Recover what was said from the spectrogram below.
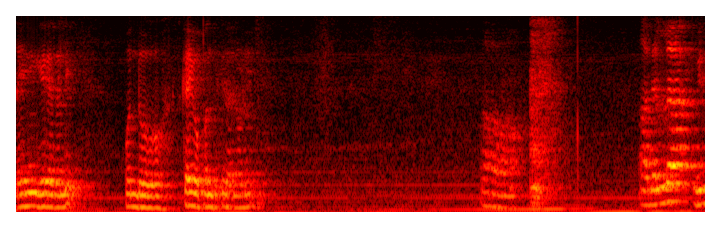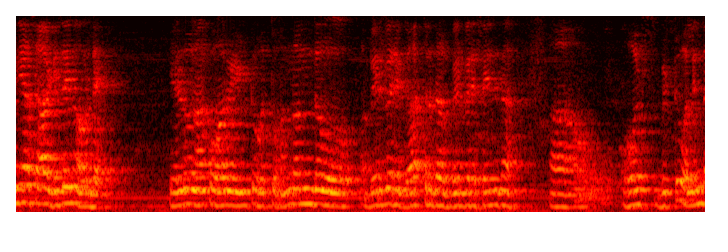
ಡೈನಿಂಗ್ ಏರಿಯಾದಲ್ಲಿ ಒಂದು ಸ್ಕೈ ಓಪನ್ ಬಿಟ್ಟಿದ್ದಾರೆ. ನೋಡಿ ಆ, ಅದೆಲ್ಲ ವಿನ್ಯಾಸ, ಡಿಸೈನು ಅವ್ರದ್ದೇ. ಎರಡು, ನಾಲ್ಕು, ಆರು, ಎಂಟು, ಹತ್ತು, ಹನ್ನೊಂದು, ಬೇರೆ ಬೇರೆ ಗಾತ್ರದ, ಬೇರೆ ಬೇರೆ ಸೈಜಿನ ಹೋಲ್ಸ್ ಬಿಟ್ಟು ಅಲ್ಲಿಂದ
